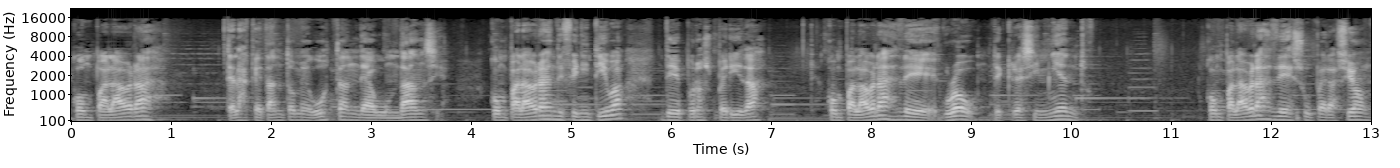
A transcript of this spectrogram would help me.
con palabras de las que tanto me gustan de abundancia, con palabras en definitiva de prosperidad, con palabras de grow, de crecimiento, con palabras de superación,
